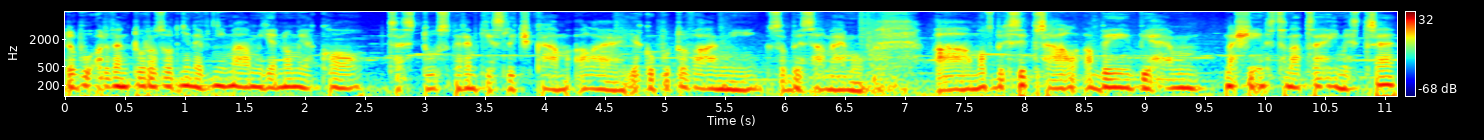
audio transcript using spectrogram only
Dobu adventu rozhodně nevnímám jenom jako cestu směrem k jesličkám, ale jako putování k sobě samému. A moc bych si přál, aby během naší inscenace Hej mistře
